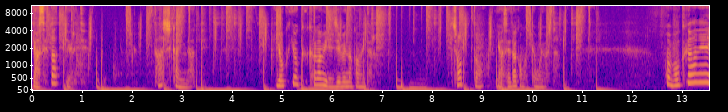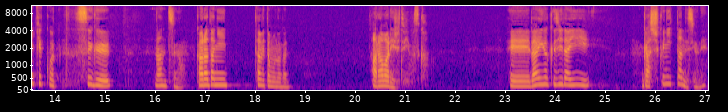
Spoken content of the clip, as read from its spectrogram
痩せたって言われて。確かになって。よくよく鏡で自分の顔見たらちょっと痩せたかもって思いました、まあ、僕はね結構すぐなんつうの体に食べたものが現れると言いますか。えー、大学時代合宿に行ったんですよね。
